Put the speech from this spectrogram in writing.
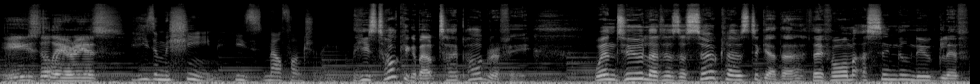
He's delirious. He's a machine. He's malfunctioning. He's talking about typography. When two letters are so close together, they form a single new glyph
